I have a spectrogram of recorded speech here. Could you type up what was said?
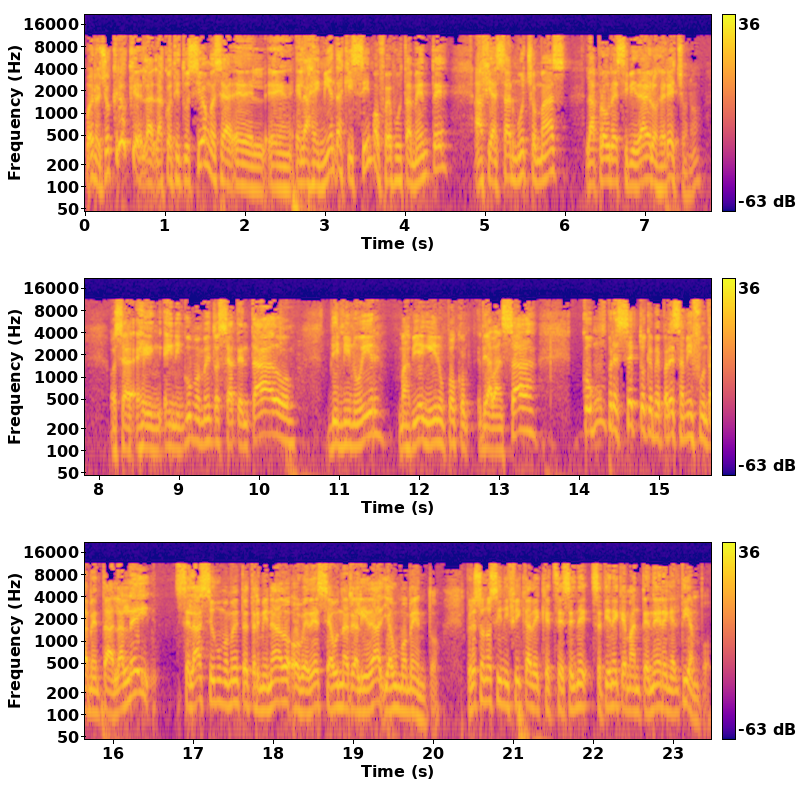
Bueno, yo creo que la, Constitución, o sea, en, las enmiendas que hicimos fue justamente afianzar mucho más la progresividad de los derechos, ¿no? O sea, en, en ningún momento se ha tentado disminuir, más bien ir un poco de avanzada, con un precepto que me parece a mí fundamental. La ley se la hace en un momento determinado, obedece a una realidad y a un momento. Pero eso no significa de que se, se, tiene que mantener en el tiempo.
